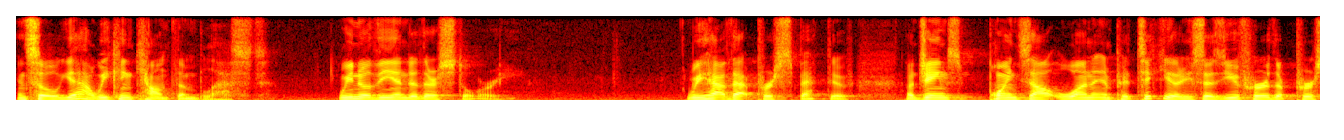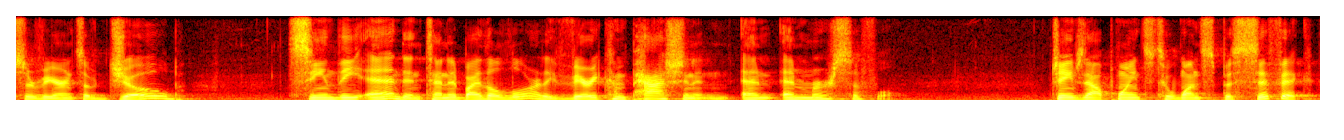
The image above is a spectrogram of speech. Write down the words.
And so, yeah, we can count them blessed. We know the end of their story. We have that perspective. Now, James points out one in particular. He says, You've heard the perseverance of Job, seen the end intended by the Lord. He's very compassionate and, and, and merciful. James now points to one specific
